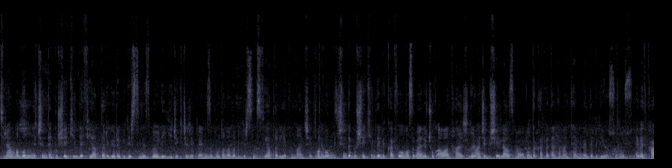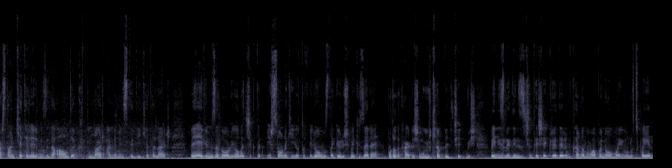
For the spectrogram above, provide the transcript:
Tren vagonunun içinde bu şekilde fiyatları görebilirsiniz. Böyle yiyecek içeceklerinizi buradan alabilirsiniz. Fiyatları yakından çek. Vagonun içinde bu şekilde bir kafe olması bence çok avantajlı. Acil bir şey lazım olduğunda kafeden hemen temin edebiliyorsunuz. Evet Kars'tan ketelerimizi de aldık. Bunlar annemin istediği keteler. Ve evimize doğru yola çıktık. Bir sonraki YouTube vlogumuzda görüşmek üzere. Burada da kardeşim uyurken beni çekmiş. Beni izlediğiniz için teşekkür ederim. Kanalıma abone olmayı unutmayın.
